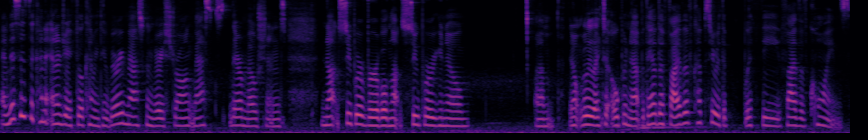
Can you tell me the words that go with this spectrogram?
And this is the kind of energy I feel coming through. Very masculine, very strong, masks their emotions, not super verbal, not super, you know, um, they don't really like to open up, but they have the Five of Cups here with the, with the Five of Coins.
